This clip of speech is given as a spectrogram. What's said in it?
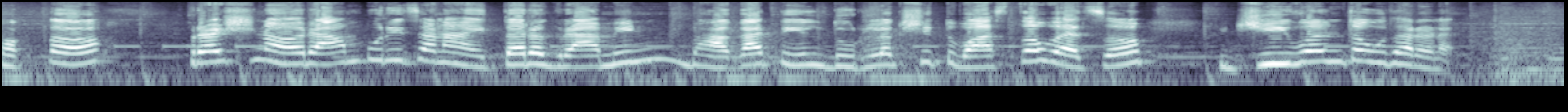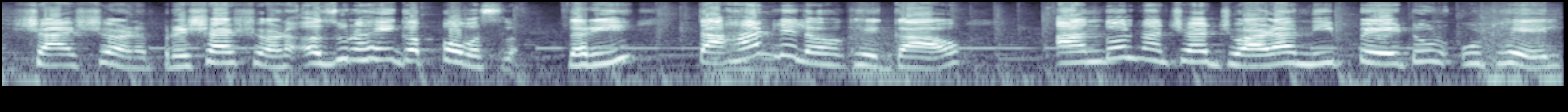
फक्त प्रश्न रामपुरीचा नाही तर ग्रामीण भागातील दुर्लक्षित वास्तव्याचं जिवंत उदाहरण आहे. शासन प्रशासन अजूनही गप्प बसलं. तरी तहानलेलं हे गाव आंदोलनाच्या ज्वाळांनी पेटून उठेल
